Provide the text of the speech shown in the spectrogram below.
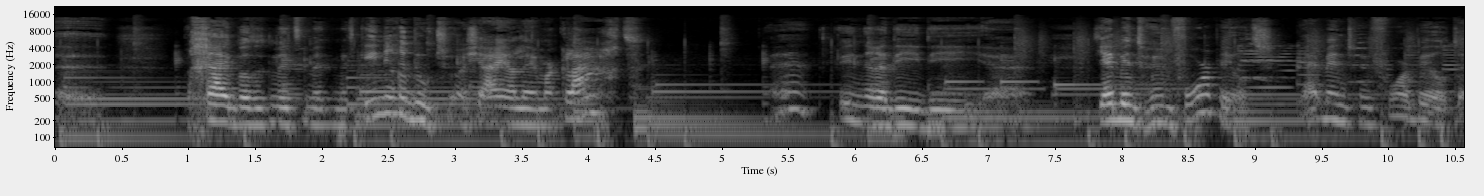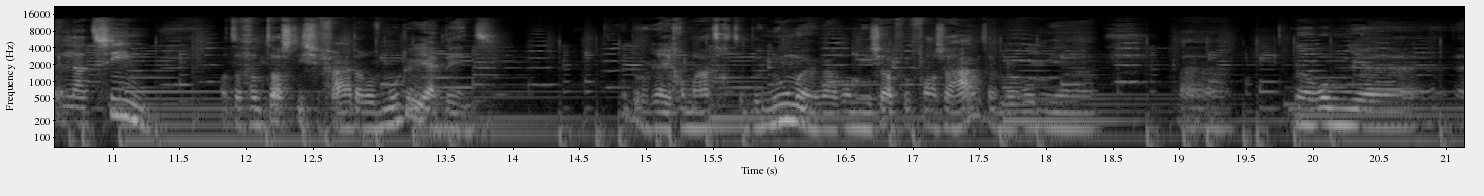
uh, begrijp wat het met, met, met kinderen doet als jij alleen maar klaagt. Hè? Kinderen die. die uh, jij bent hun voorbeeld. Jij bent hun voorbeeld en laat zien wat een fantastische vader of moeder jij bent. Door regelmatig te benoemen waarom je zoveel van ze houdt en waarom je waarom je, uh,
